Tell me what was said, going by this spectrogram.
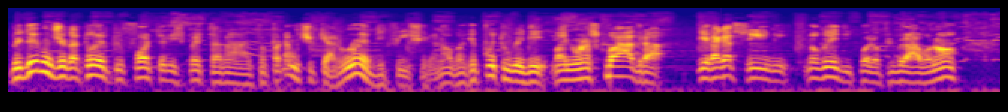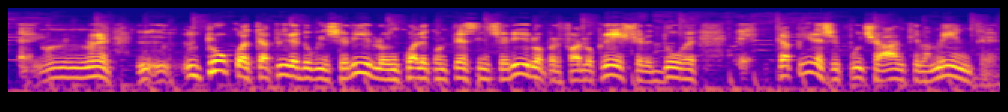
vedere un giocatore più forte rispetto a un altro, parliamoci chiaro, non è difficile, no? Perché poi tu vedi, vai in una squadra, i ragazzini, lo vedi quello più bravo, no? Eh, non è, il, il, trucco è capire dove inserirlo, in quale contesto inserirlo per farlo crescere, dove, eh, capire se poi c'ha anche la mente,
